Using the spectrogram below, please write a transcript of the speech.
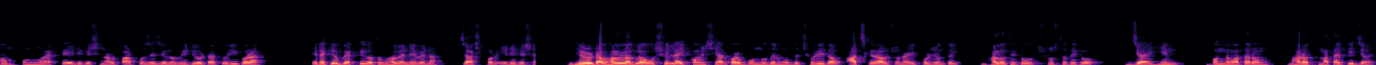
সম্পূর্ণ একটা এডুকেশনাল পারপোজের জন্য ভিডিওটা তৈরি করা। এটা কেউ ব্যক্তিগতভাবে নেবে না জাস্ট ফর এডুকেশন ভিডিওটা ভালো লাগলে অবশ্যই লাইক কমেন্ট শেয়ার করো, বন্ধুদের মধ্যে ছড়িয়ে দাও। আজকের আলোচনা এই পর্যন্তই। ভালো থেকো, সুস্থ থেকো। জয় হিন্দ, বন্দে মাতারম। ভারত মাতা কি জয়?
